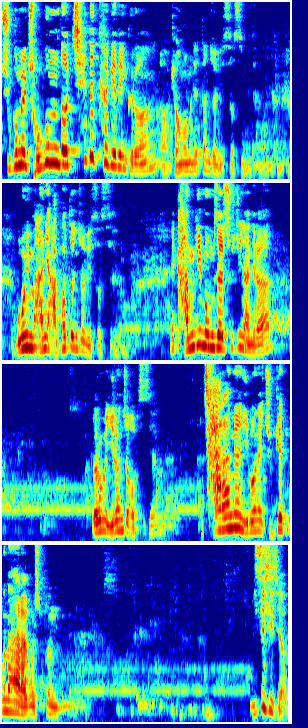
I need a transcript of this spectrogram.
죽음을 조금 더 체득하게 된 그런 어, 경험을 했던 적이 있었습니다. 몸이 많이 아팠던 적이 있었어요. 감기 몸살 수준이 아니라 여러분 이런 적 없으세요? 잘하면 이번에 죽겠구나라고 싶은 있으시죠?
